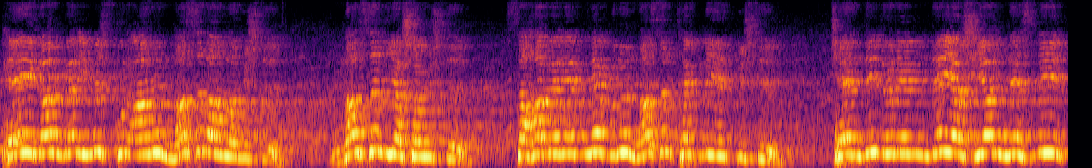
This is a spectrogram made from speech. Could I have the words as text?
Peygamberimiz Kur'an'ı nasıl anlamıştı? Nasıl yaşamıştı? Sahabelerine bunu nasıl tebliğ etmişti? Kendi döneminde yaşayan nesli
